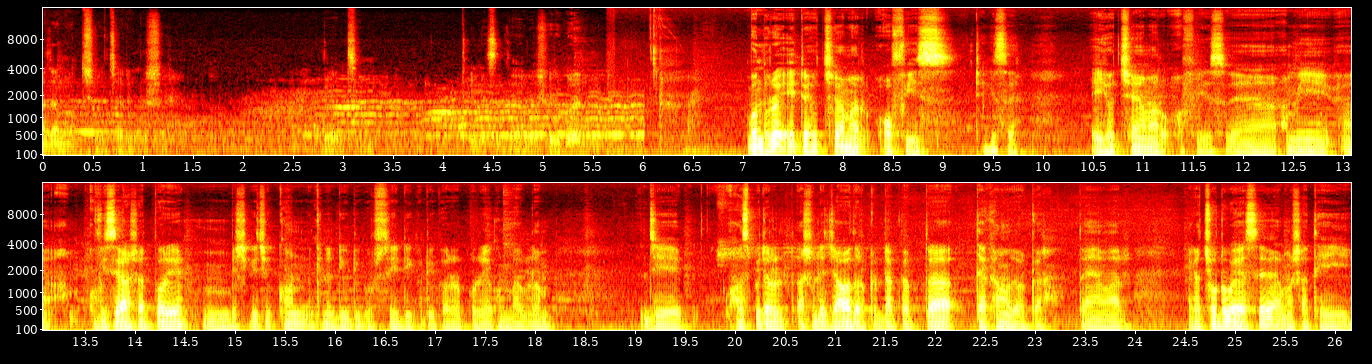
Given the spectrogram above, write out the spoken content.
আজান হচ্ছে চারিপাশে। ঠিক আছে? তাহলে শুরু করেন। বন্ধুরা এটা হচ্ছে আমার অফিস ঠিক আছে? এই হচ্ছে আমার অফিস আমি অফিসে আসার পরে বেশ কিছুক্ষণ এখানে ডিউটি করছি। ডিউটি করার পরে এখন ভাবলাম যে হসপিটাল আসলে যাওয়া দরকার ডাক্তারটা দেখানো দরকার। তাই আমার একটা ছোটো ভাই আছে আমার সাথেই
